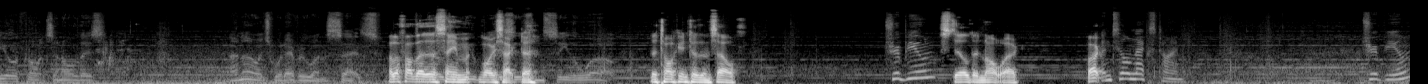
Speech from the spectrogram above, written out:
Your thoughts on all this? I know it's what everyone says. I love how they're the same voice actor. the. They're talking to themselves. Tribune, Still did not work. Fuck. until next time. Tribune?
